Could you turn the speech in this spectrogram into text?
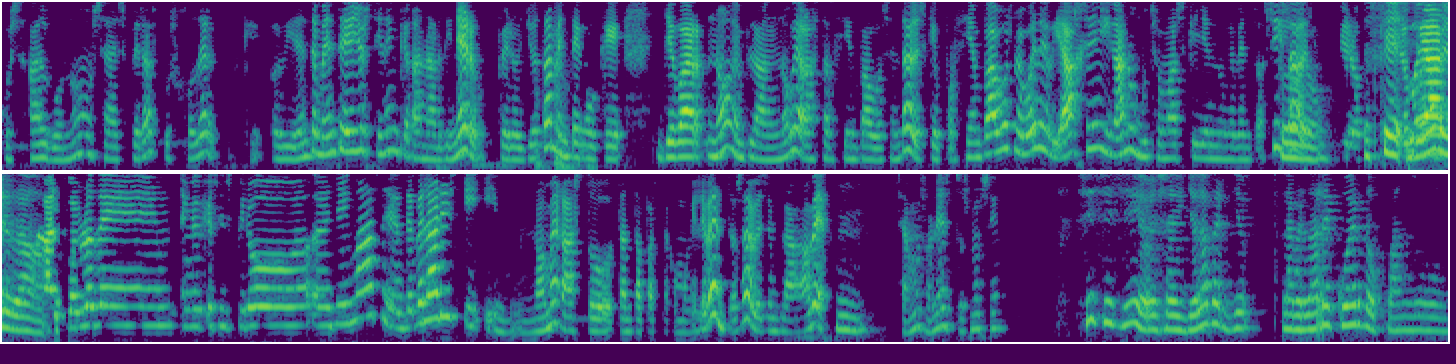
pues algo, ¿no? O sea, esperas, pues joder, que evidentemente ellos tienen que ganar dinero, pero yo también tengo que llevar, ¿no? En plan, no voy a gastar 100 pavos en tal, es que por 100 pavos me voy de viaje y gano mucho más que yendo a un evento así, ¿sabes? Pero Es que voy la a- verdad... al pueblo de, en el que se inspiró eh, J. Maas, eh, de Velaris, y, y no me gasto tanta pasta como en el evento, ¿sabes? En plan, a ver, mm. seamos honestos, no sé. Sí, sí, sí. O sea, yo la, yo la verdad recuerdo cuando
